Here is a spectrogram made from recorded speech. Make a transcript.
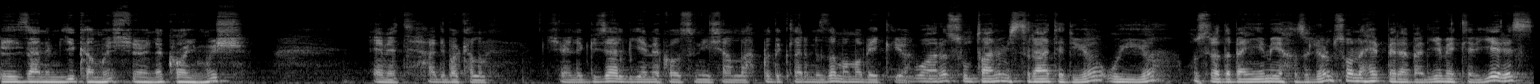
Beyza'nım yıkamış şöyle koymuş. Evet hadi bakalım. Şöyle güzel bir yemek olsun inşallah. Bıdıklarımızda mama bekliyor. Bu ara sultanım istirahat ediyor, uyuyor. O sırada ben yemeği hazırlıyorum. Sonra hep beraber yemekleri yeriz.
